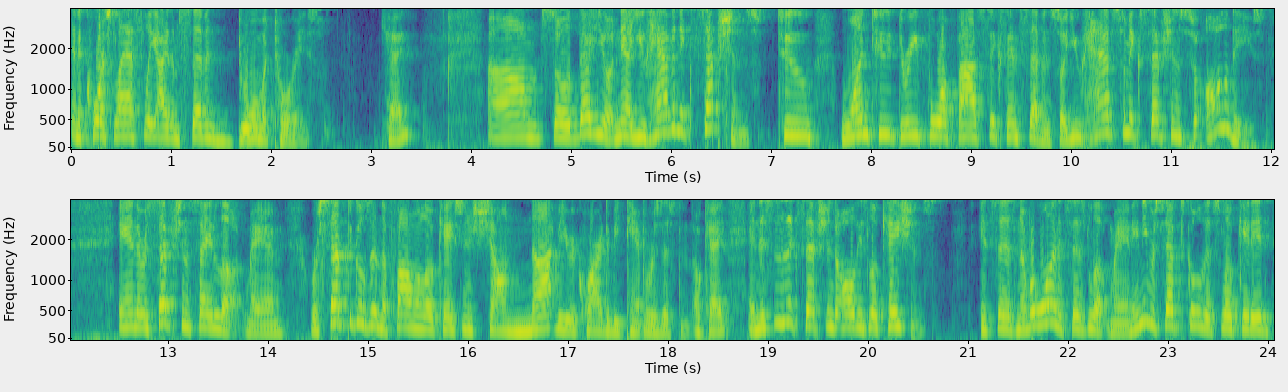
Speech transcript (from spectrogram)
And of course, lastly, item seven dormitories. Okay. Um, so there you go. Now you have an exceptions to one, two, three, four, five, six, and seven. So you have some exceptions to all of these. And the reception say, look, man, receptacles in the following locations shall not be required to be tamper resistant, okay? And this is an exception to all these locations. It says, number one, it says, look, man, any receptacle that's located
